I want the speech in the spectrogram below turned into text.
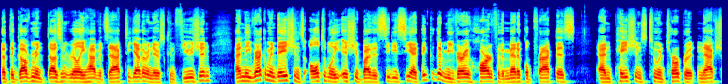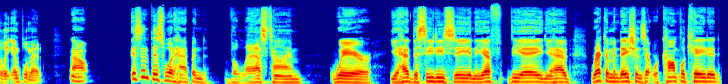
that the government doesn't really have its act together and there's confusion. And the recommendations ultimately issued by the CDC, I think, are going to be very hard for the medical practice and patients to interpret and actually implement. Now, isn't this what happened the last time where you had the CDC and the FDA and you had recommendations that were complicated?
